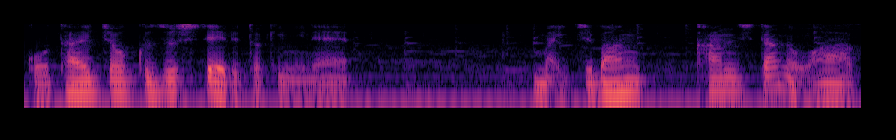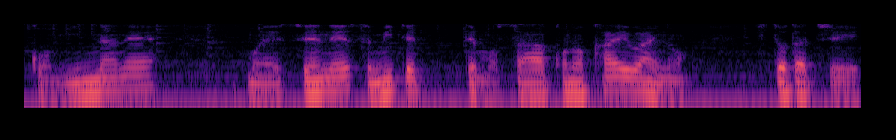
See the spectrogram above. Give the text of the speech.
こう体調崩している時にねまあ一番感じたのはこうみんなねもう SNS 見ててもさこの界隈の人たち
